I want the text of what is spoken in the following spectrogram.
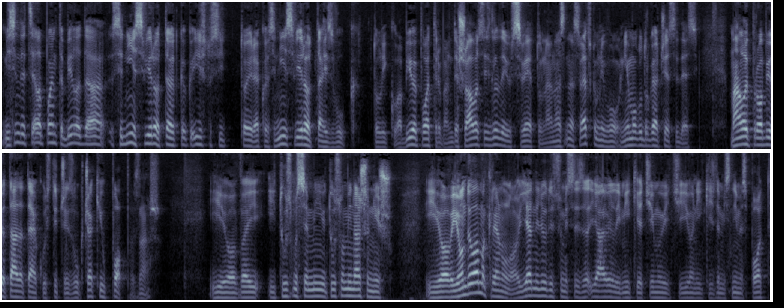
Mislim da je cela poenta bila da se nije svirao, ta, kako isto si to i rekao, da se nije svirao taj zvuk toliko, a bio je potreban. Dešavao se izgleda i u svetu, na, na, na svetskom nivou, nije moglo drugačije da se desi. Malo je probio tada taj akustični zvuk, čak i u pop, znaš. I, ovaj, i tu smo se mi, tu smo mi našli nišu. I, ovaj, onda je odmah krenulo. Jedni ljudi su mi se javili, Miki Jačimović i Ivan Ikić, da mi snime spot,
